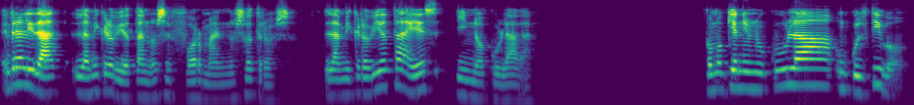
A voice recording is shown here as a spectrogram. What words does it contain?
en realidad la microbiota no se forma en nosotros, la microbiota es inoculada. Como quien inocula un cultivo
